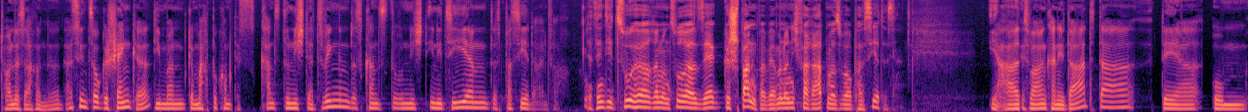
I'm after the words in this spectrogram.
tolle Sache. Ne? Das sind so Geschenke, die man gemacht bekommt. Das kannst du nicht erzwingen, das kannst du nicht initiieren, das passiert einfach. Jetzt sind die Zuhörerinnen und Zuhörer sehr gespannt, weil wir haben noch nicht verraten, was überhaupt passiert ist. Ja, es war ein Kandidat da, der um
